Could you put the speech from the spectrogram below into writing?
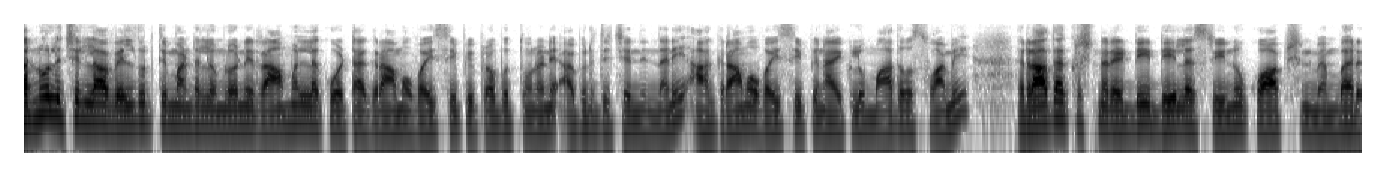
కర్నూలు జిల్లా వెల్దుర్తి మండలంలోని రామళ్ళకోట గ్రామ వైసీపీ ప్రభుత్వంలోనే అభివృద్ధి చెందిందని ఆ గ్రామ వైసీపీ నాయకులు Madhavaswamy Radhakrishna Reddy dealer Srinu co-option member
